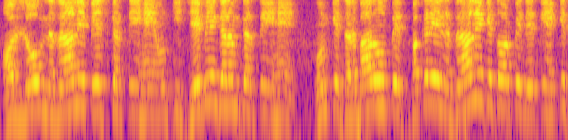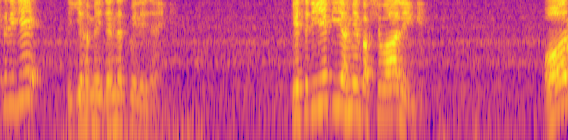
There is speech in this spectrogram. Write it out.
اور لوگ نذرانے پیش کرتے ہیں، ان کی جیبیں گرم کرتے ہیں، ان کے درباروں پہ بکرے نذرانے کے طور پہ دیتے ہیں۔ کس لیے؟ کہ یہ ہمیں جنت میں لے جائیں گے۔ کس لیے؟ کہ یہ ہمیں بخشوا لیں گے۔ اور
